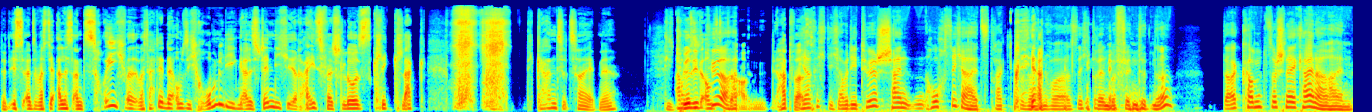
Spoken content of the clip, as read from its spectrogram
Das ist, also was der alles an Zeug, was, was hat der da um sich rumliegen? Alles ständig Reißverschluss, Klick, Klack. Die ganze Zeit, ne? Die Tür die sieht aus, Tür hat, hat was. Ja, richtig, aber die Tür scheint ein Hochsicherheitstrakt zu sein, wo er sich drin befindet, ne? Da kommt so schnell keiner rein.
